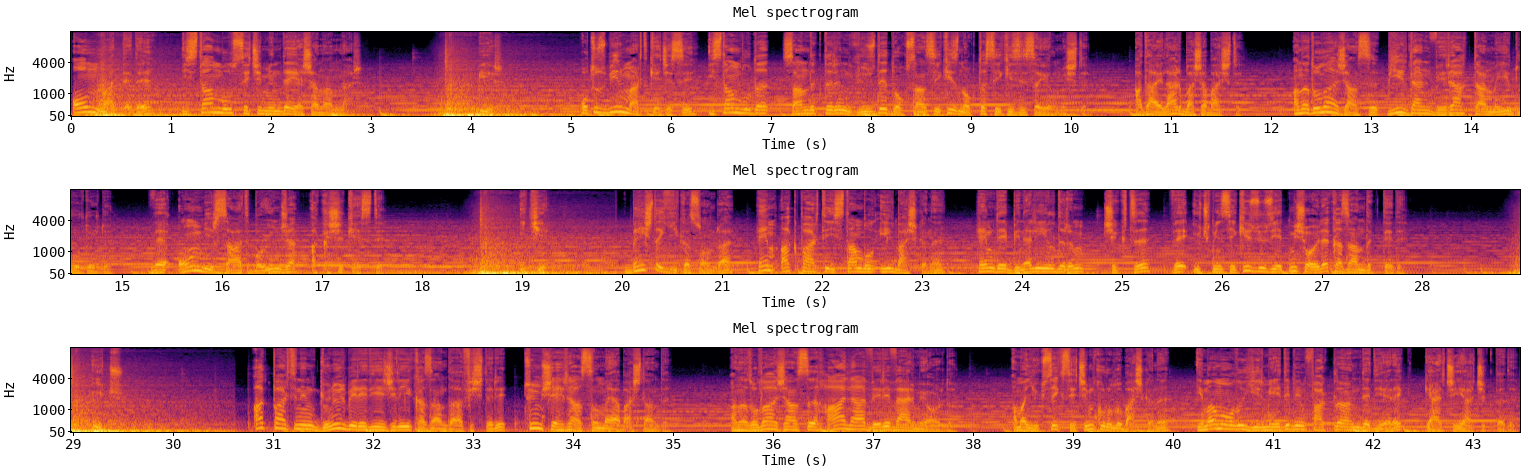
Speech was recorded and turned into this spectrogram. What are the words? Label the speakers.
Speaker 1: 10 maddede İstanbul seçiminde yaşananlar. 1. 31 Mart gecesi İstanbul'da sandıkların %98.8'i sayılmıştı. Adaylar başa baştı. Anadolu Ajansı birden veri aktarmayı durdurdu ve 11 saat boyunca akışı kesti. 2. 5 dakika sonra hem AK Parti İstanbul İl Başkanı hem de Binali Yıldırım çıktı ve 3870 oyla kazandık dedi. 3. AK Parti'nin gönül belediyeciliği kazandığı afişleri tüm şehre asılmaya başlandı. Anadolu Ajansı hala veri vermiyordu. Ama Yüksek Seçim Kurulu Başkanı İmamoğlu 27 bin farklı önde diyerek gerçeği açıkladı.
